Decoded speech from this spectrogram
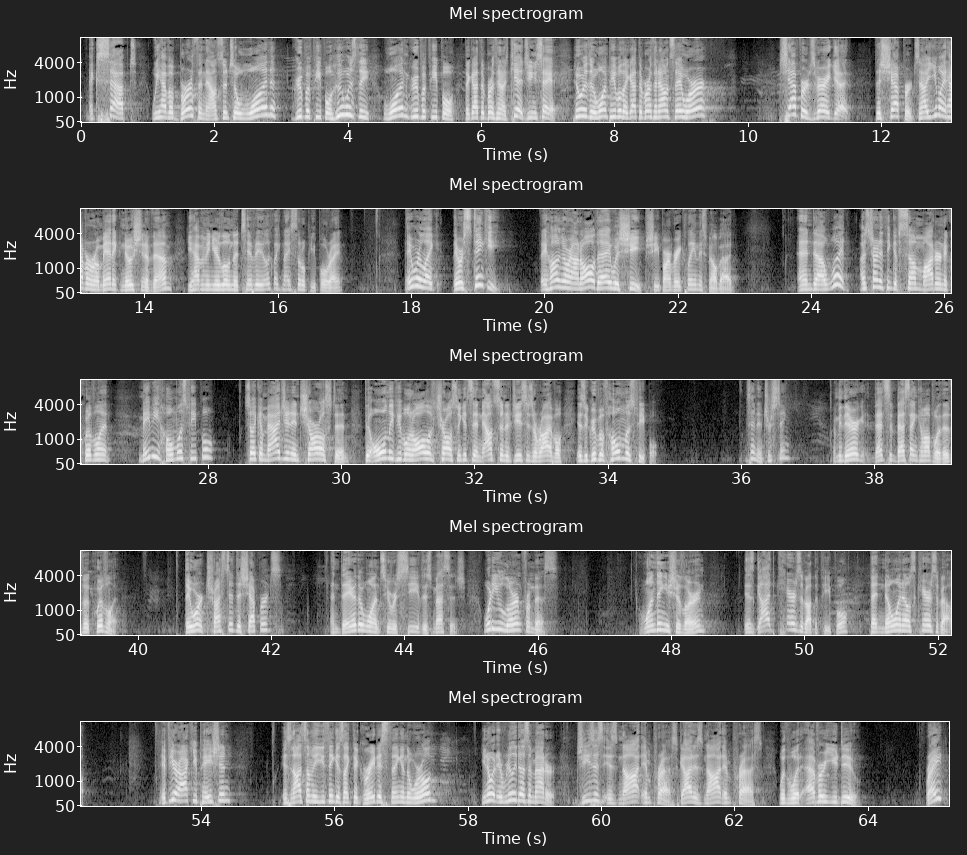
except we have a birth announcement to one group of people. Who was the one group of people that got the birth announcement? Kids, you can say it. Who were the one people that got the birth announcement? They were shepherds. Very good. The shepherds. Now, you might have a romantic notion of them. You have them in your little nativity. They look like nice little people, right? They were like, they were stinky. They hung around all day with sheep. Sheep aren't very clean, they smell bad. And uh, what? I was trying to think of some modern equivalent. Maybe homeless people? So, like, imagine in Charleston, the only people in all of Charleston gets the announcement of Jesus' arrival is a group of homeless people. Isn't that interesting? I mean, that's the best I can come up with, the equivalent. They weren't trusted, the shepherds. And they are the ones who receive this message. What do you learn from this? One thing you should learn is God cares about the people that no one else cares about. If your occupation is not something you think is like the greatest thing in the world, you know what? It really doesn't matter. Jesus is not impressed. God is not impressed with whatever you do. Right?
